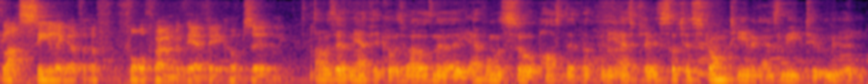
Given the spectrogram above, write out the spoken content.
glass ceiling of, of fourth round of the FA Cup, certainly. That was it in the FA Cup as well, wasn't it? Everyone was so positive that Benitez played such a strong team against League Two Luton,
